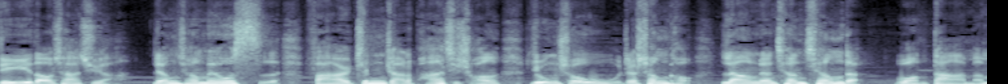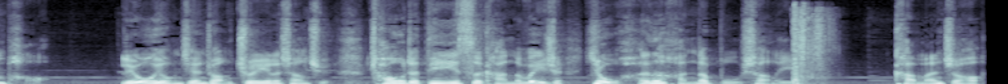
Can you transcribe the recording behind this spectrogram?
第一刀下去啊，梁强没有死，反而挣扎着爬起床，用手捂着伤口，踉踉跄跄地往大门跑。刘勇见状，追了上去，朝着第一次砍的位置又狠狠地补上了一刀。砍完之后，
